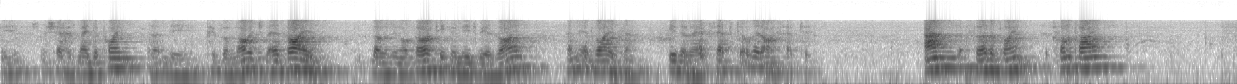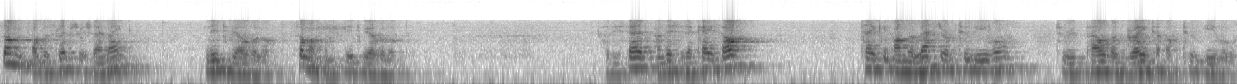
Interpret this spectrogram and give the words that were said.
The Sheikh has made the point that the people of knowledge advise those in authority who need to be advised, and they advise them. Either they accept it or they don't accept it. And a further point sometimes some of the slips which they make need to be overlooked. Some of them need to be overlooked. He said, and this is a case of taking on the lesser of two evils to repel the greater of two evils.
